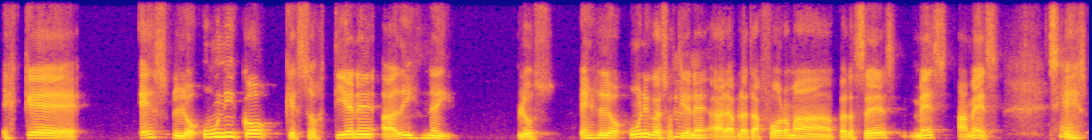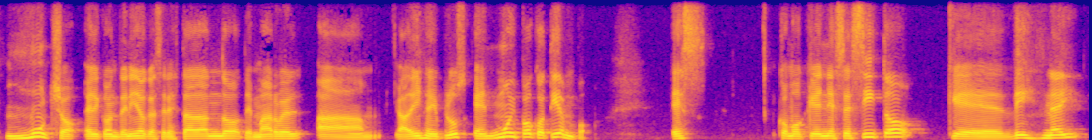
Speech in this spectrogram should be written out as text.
es que es lo único que sostiene a Disney Plus. Es lo único que sostiene mm. a la plataforma per se mes a mes. Sí. Es mucho el contenido que se le está dando de Marvel a, a, Disney Plus en muy poco tiempo. Es como que necesito que Disney,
